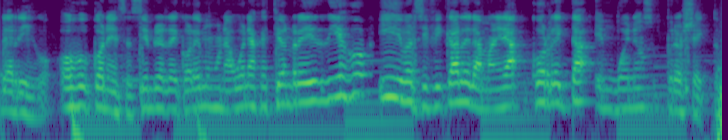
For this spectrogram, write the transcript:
de riesgo. Ojo con eso, siempre recordemos una buena gestión de riesgo y diversificar de la manera correcta en buenos proyectos.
